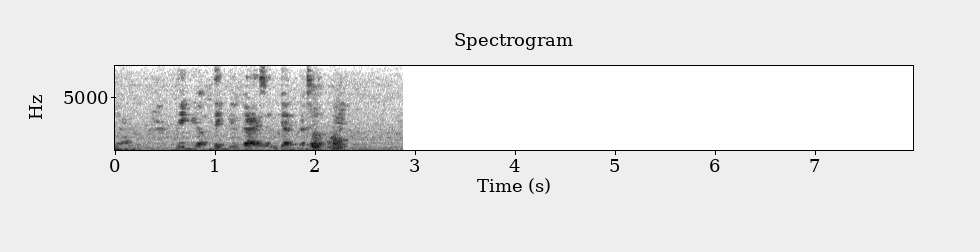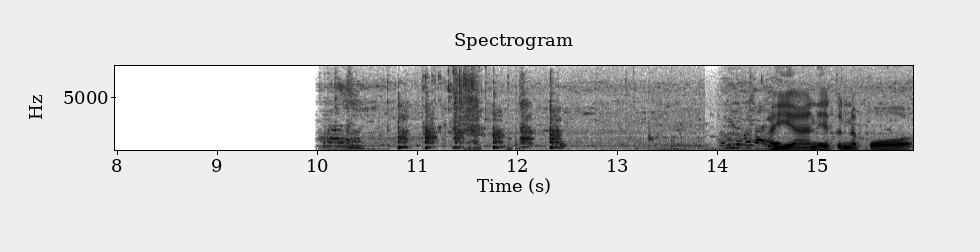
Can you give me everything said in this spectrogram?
Ayan. Thank you, thank you guys, and God bless you. Ayan, ito na po.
